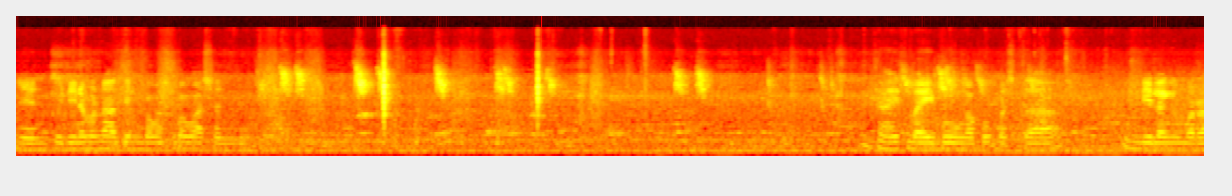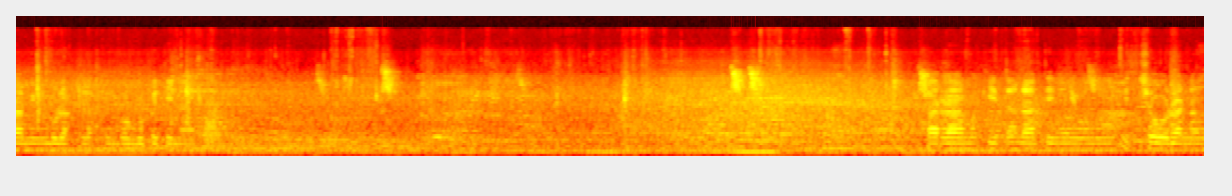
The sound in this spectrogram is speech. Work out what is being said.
Yan, pwede naman natin bawas-bawasan yun. Kahit may bunga po, basta hindi lang yung maraming bulaklak yung gugupitin natin. Para makita natin yung itsura ng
